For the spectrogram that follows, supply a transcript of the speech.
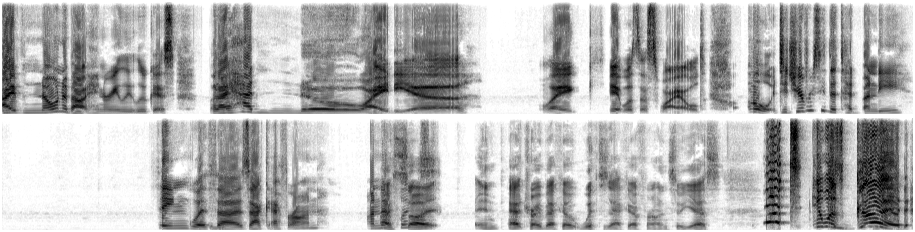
I've known about Henry Lee Lucas, but I had no idea like it was this wild. Oh, did you ever see the Ted Bundy thing with uh, Zac Efron on Netflix? I saw it in at Tribeca with Zac Efron. So yes? It was good,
